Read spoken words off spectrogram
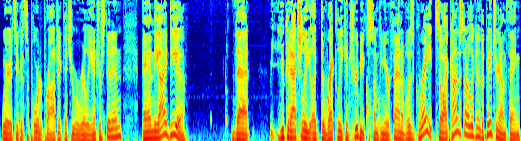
where it's you can support a project that you were really interested in. And the idea that you could actually like directly contribute to something you're a fan of was great. So I kind of started looking at the Patreon thing,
